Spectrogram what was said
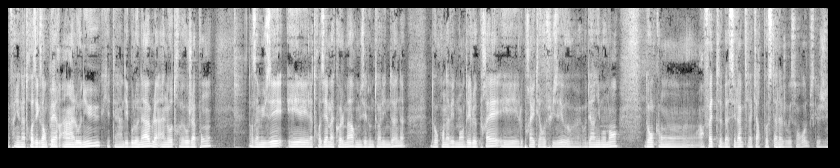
enfin, il y en a trois exemplaires, un à l'ONU, qui était indéboulonnable, un autre au Japon, dans un musée, et la troisième à Colmar, au musée d'Unterlinden. Donc on avait demandé le prêt et le prêt a été refusé au, dernier moment. Donc on, en fait, bah, c'est là que la carte postale a joué son rôle, puisque je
